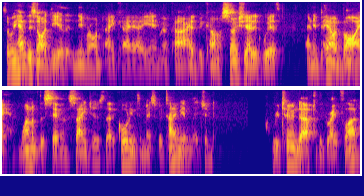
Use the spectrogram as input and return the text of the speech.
So we have this idea that Nimrod, aka Enmerkar, had become associated with and empowered by one of the seven sages that, according to Mesopotamian legend, returned after the Great Flood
